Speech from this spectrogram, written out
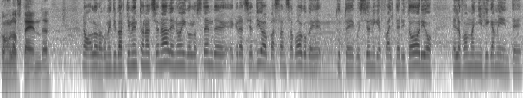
con lo stand. No, allora come Dipartimento Nazionale noi con lo stand, eh, grazie a Dio, abbastanza poco per tutte le questioni che fa il territorio e lo fa magnificamente.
